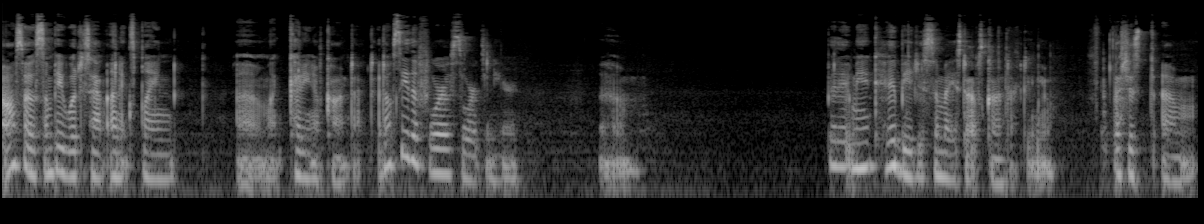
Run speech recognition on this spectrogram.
Also, some people just have unexplained, um, like cutting of contact. I don't see the Four of Swords in here. Um, but I mean, it could be just somebody stops contacting you. That's just um,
